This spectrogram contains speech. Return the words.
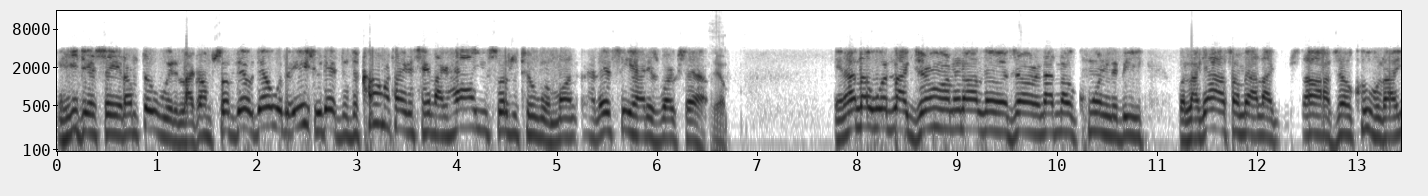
And he just said, "I'm through with it." Like I'm sub. That, that was the issue. That the, the commentator said, "Like how you substitute with one? Let's see how this works out." Yep. And I know what like John and I love John and I know Quinn to be, but like y'all talking about like Star Joe Cooper, like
